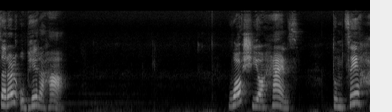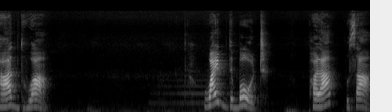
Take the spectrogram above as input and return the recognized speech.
सरळ उभे राहा. वॉश युअर हँड्स तुमचे हात धुवा. वाईप द बोट फळा पुसा.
